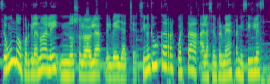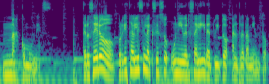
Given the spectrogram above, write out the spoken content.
Segundo, porque la nueva ley no solo habla del VIH, sino que busca dar respuesta a las enfermedades transmisibles más comunes. Tercero, porque establece el acceso universal y gratuito al tratamiento.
